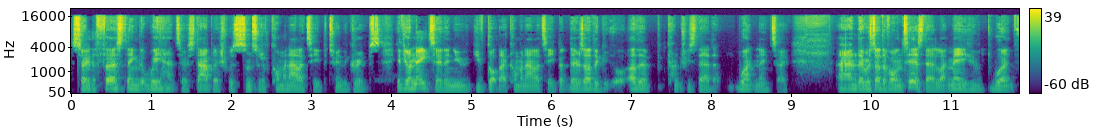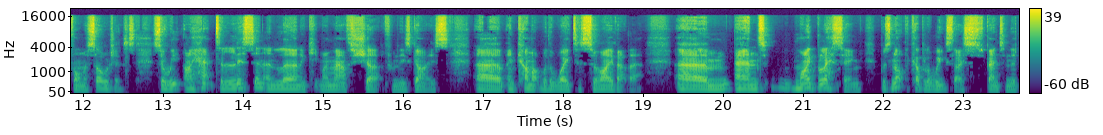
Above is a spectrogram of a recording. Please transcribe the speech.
So the first thing that we had to establish was some sort of commonality between the groups. If you're NATO, then you you've got that commonality. But there's other other countries there that weren't NATO, and there was other volunteers there like me who weren't former soldiers. So we I had to listen and learn and keep my mouth shut from these guys um, and come up with a way to survive out there. Um, and my blessing was not the couple of weeks that I spent in the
